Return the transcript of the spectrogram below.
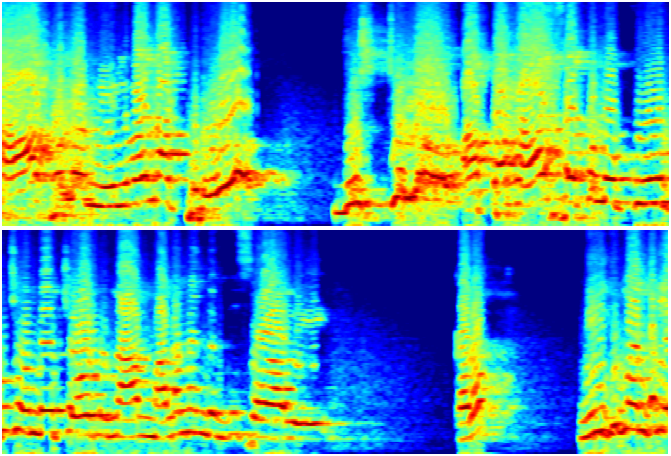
పాపులు నిల్వనప్పుడు దుష్టులు అపహాసకులు కూర్చుండే చోటున మనం ఎందుకు కూర్చోవాలి? కదా? నీతిమంతుల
